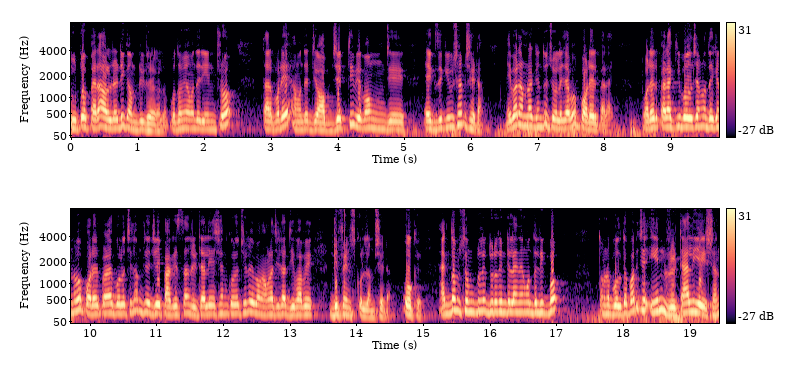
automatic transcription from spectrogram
দুটো প্যারা অলরেডি কমপ্লিট হয়ে গেল। প্রথমে আমাদের ইন্ট্রো তারপরে আমাদের যে অবজেক্টিভ এবং যে এক্সিকিউশন সেটা। এবার আমরা কিন্তু চলে যাব পরের প্যারায়। পরের প্যারা কি বলছে আমরা দেখে নেব। পরের প্যারায় বলেছিলাম যে যে পাকিস্তান রিটালিয়েশন করেছিল এবং আমরা যেটা যেভাবে ডিফেন্স করলাম সেটা। ওকে একদম সিম্পলি দুটো তিনটে লাইনের মধ্যে লিখব। তো আমরা বলতে পারি যে in retaliation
